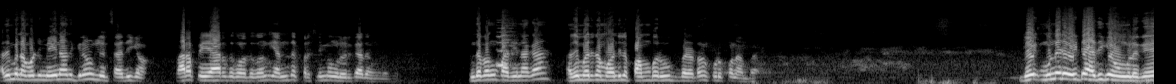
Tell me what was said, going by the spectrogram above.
அதே மாதிரி நம்ம மெயினாக கிரௌண்ட் கிரவுண்ட் அதிகம். வரப்பு ஏறது குறதுக்கு வந்து எந்த பிரச்சனையும் உங்களுக்கு இருக்காது உங்களுக்கு. இந்த பக்கம் பார்த்தீங்கன்னாக்கா அதே மாதிரி நம்ம வண்டியில் பம்பர் ரூப் பெடட்டும் கொடுப்போம் நம்ம. முன்னாடி வெயிட்டு அதிகம் உங்களுக்கு.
